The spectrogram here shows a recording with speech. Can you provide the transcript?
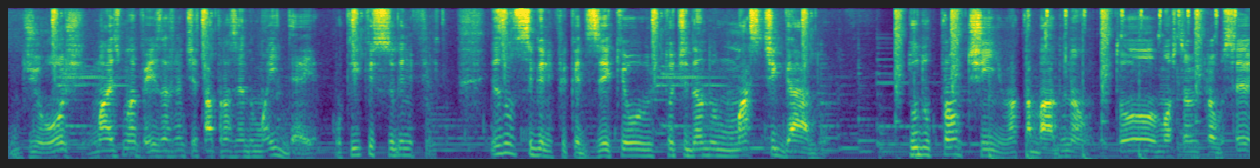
de hoje, mais uma vez, a gente está trazendo uma ideia. O que, que isso significa? Isso não significa dizer que eu estou te dando mastigado, tudo prontinho, acabado, não. Estou mostrando para você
